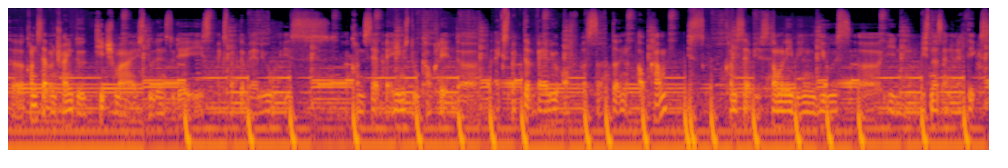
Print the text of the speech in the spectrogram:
The concept I'm trying to teach my students today is expected value is a concept that aims to calculate the expected value of a certain outcome. This concept is normally being used uh, in business analytics.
